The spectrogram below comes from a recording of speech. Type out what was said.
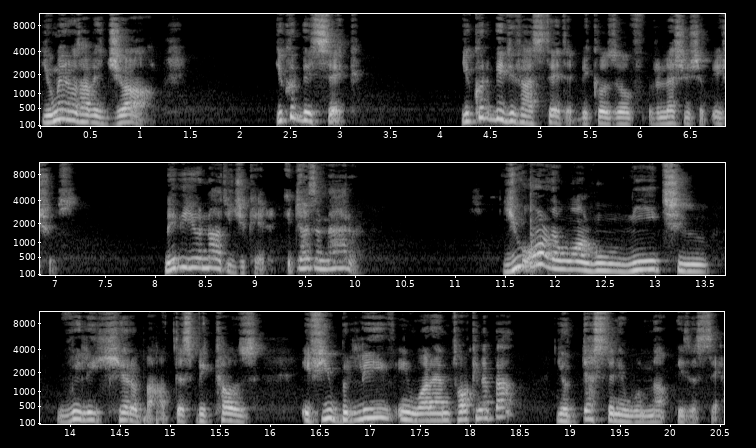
You may not have a job. You could be sick. You could be devastated because of relationship issues. Maybe you're not educated. It doesn't matter. You are the one who need to really hear about this because if you believe in what I'm talking about, your destiny will not be the same.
